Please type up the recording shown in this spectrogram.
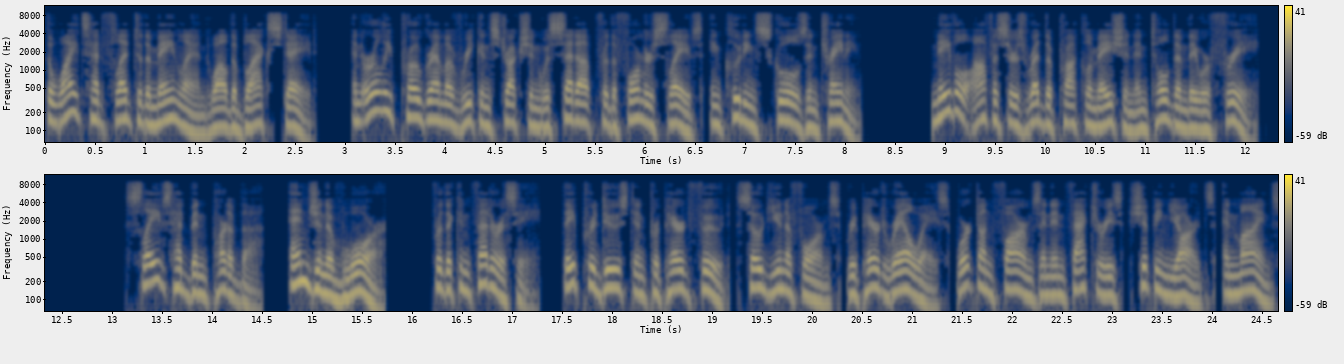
The whites had fled to the mainland while the blacks stayed. An early program of reconstruction was set up for the former slaves, including schools and training. Naval officers read the proclamation and told them they were free. Slaves had been part of the engine of war for the Confederacy. They produced and prepared food, sewed uniforms, repaired railways, worked on farms and in factories, shipping yards, and mines,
